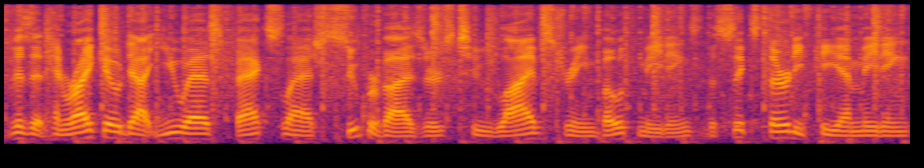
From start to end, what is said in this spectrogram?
Visit henrico.us backslash supervisors to live stream both meetings. The 6.30 p.m. meeting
